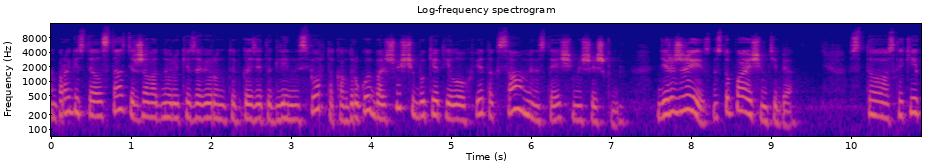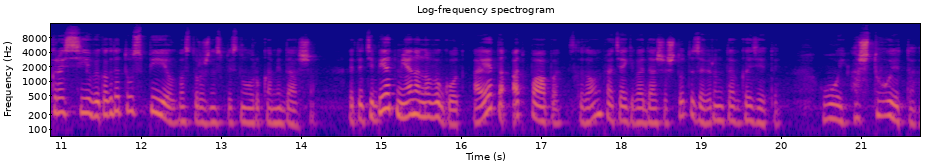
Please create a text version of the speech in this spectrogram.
На пороге стоял Стас, держа в одной руке завернутый в газеты длинный сверток, а в другой большущий букет еловых веток с самыми настоящими шишками. «Держи! С наступающим тебя!» «Стас, какие красивые! Когда ты успел?» – восторженно сплеснула руками Даша. «Это тебе от меня на Новый год, а это от папы», – сказал он, протягивая Даше что-то, завернутое в газеты. «Ой, а что это?»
